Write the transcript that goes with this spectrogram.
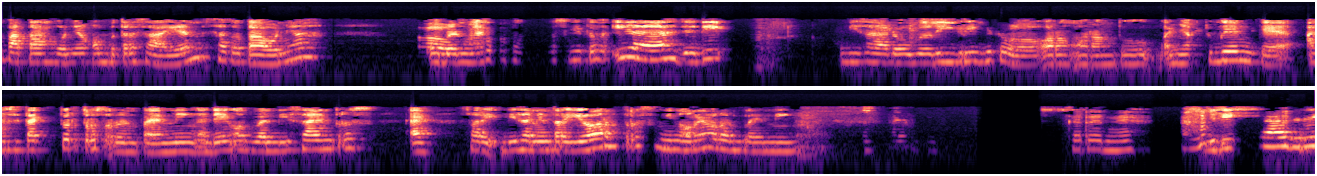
empat tahunnya computer science satu tahunnya Oh. urban planning terus gitu. Iya jadi bisa double degree gitu loh orang-orang tuh banyak juga yang kayak arsitektur terus urban planning ada yang urban design terus eh sorry desain interior terus minornya urban planning Keren ya. jadi ya jadi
